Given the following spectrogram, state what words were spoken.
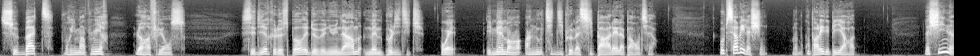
se battent pour y maintenir leur influence. C'est dire que le sport est devenu une arme, même politique. Ouais, et même un, un outil de diplomatie parallèle à part entière. Observez la Chine. On a beaucoup parlé des pays arabes. La Chine,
